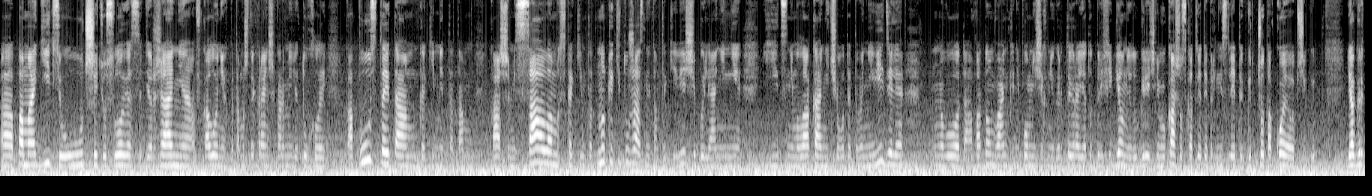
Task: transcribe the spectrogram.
а, помогите улучшить условия содержания в колониях, потому что их раньше кормили тухлой капустой, там какими-то там кашами с салом, с каким-то, ну какие-то ужасные там такие вещи были, они ни яиц, ни молока, ничего вот этого не видели. Вот, а потом Ванька, не помнящих, мне говорит, Ира, я тут прифигел, мне тут гречневую кашу с котлетой принесли. Это, говорит, что такое вообще? Я, говорит,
